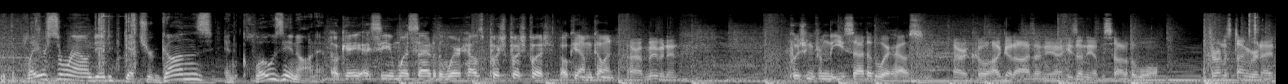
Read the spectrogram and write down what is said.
With the player surrounded, get your guns and close in on him. Okay, I see him west side of the warehouse. Push, push, push. Okay, I'm coming. All right, moving in. Pushing from the east side of the warehouse. All right, cool. I got eyes on you. He's on the other side of the wall. Throwing a stun grenade.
